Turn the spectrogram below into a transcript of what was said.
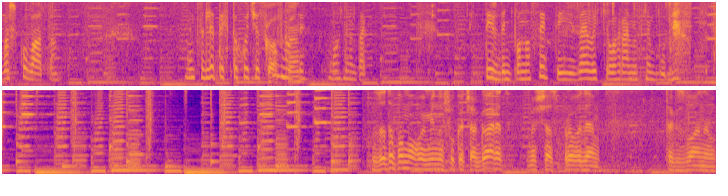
Важкувато. Ну, Це для тих, хто хоче схуднути. Можна так. Тиждень поносити і зайвих кілограмів не буде. За допомогою міношукача Гарет ми зараз проведемо так звану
